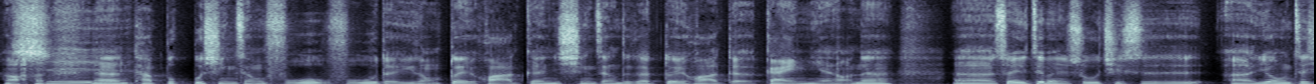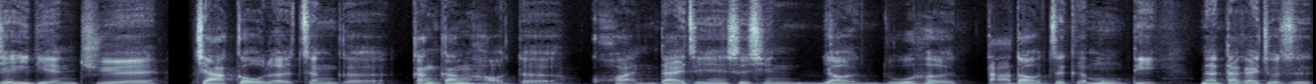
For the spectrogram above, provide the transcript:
啊。是，那它不不形成服务服务的一种对话，跟形成这个对话的概念哈。那呃，所以这本书其实呃，用这些一点诀架构了整个刚刚好的款待这件事情，要如何达到这个目的？那大概就是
